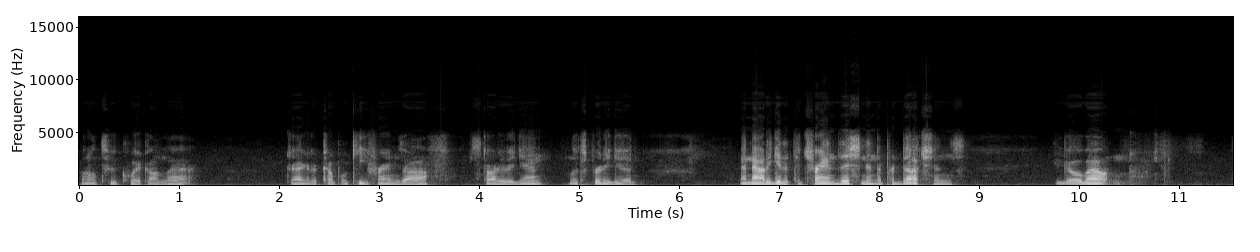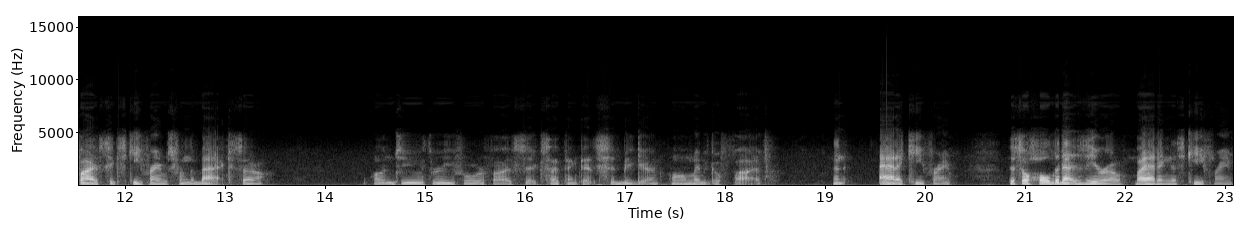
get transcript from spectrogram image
little too quick on that. Drag it a couple keyframes off start it again. Looks pretty good. And now to get it to transition into productions, you go about five, six keyframes from the back. So One, two, three, four, five, six. I think that should be good. Well, maybe go five. Then add a keyframe. This will hold it at zero by adding this keyframe.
